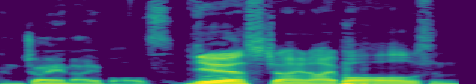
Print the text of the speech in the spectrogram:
And giant eyeballs. yes, giant eyeballs and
